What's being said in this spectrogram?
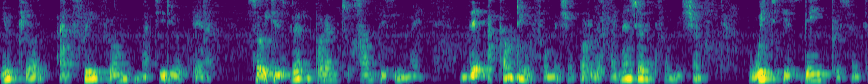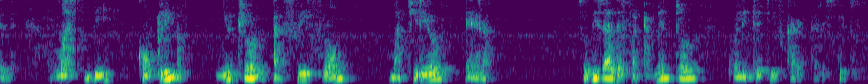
neutral, and free from material error. So it is very important to have this in mind. The accounting information or the financial information which is being presented must be complete, neutral, and free from material error. So these are the fundamental qualitative characteristics.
